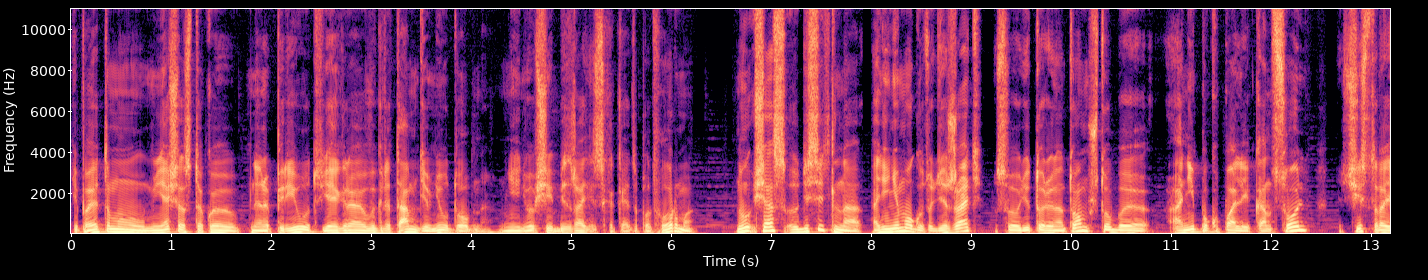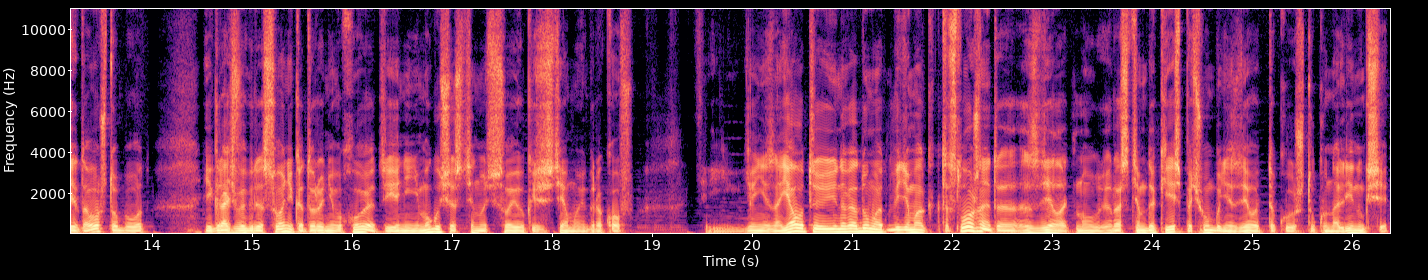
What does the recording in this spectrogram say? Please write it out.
И поэтому у меня сейчас такой, наверное, период. Я играю в игры там, где мне удобно. Мне вообще без разницы какая-то платформа. Ну, сейчас действительно они не могут удержать свою аудиторию на том, чтобы они покупали консоль чисто ради того, чтобы вот играть в игры Sony, которые не выходят, и они не могут сейчас тянуть свою экосистему игроков. Я не знаю. Я вот иногда думаю, видимо, как-то сложно это сделать. Ну, раз Steam Deck есть, почему бы не сделать такую штуку на Linux?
